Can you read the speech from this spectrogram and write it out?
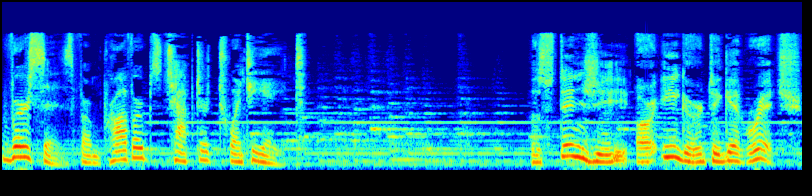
Verses from Proverbs chapter 28. The stingy are eager to get rich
